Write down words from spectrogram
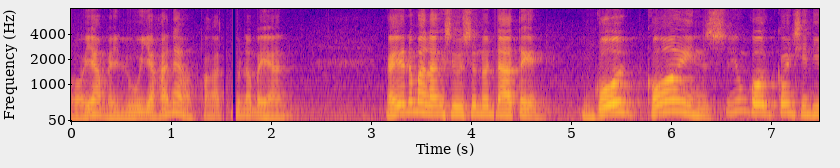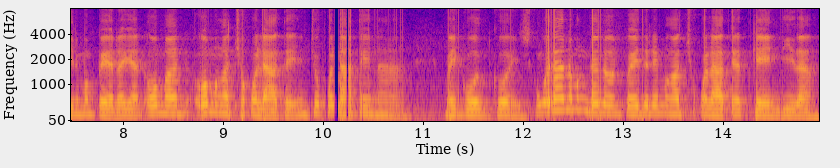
O yan, may luya ka na. Pangatlo na ba yan? Ngayon naman, ang susunod natin, gold coins. Yung gold coins, hindi naman pera yan. O, man, o mga tsokolate. Yung tsokolate na may gold coins. Kung wala namang ganun, pwede rin mga tsokolate at candy lang.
